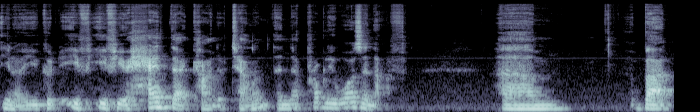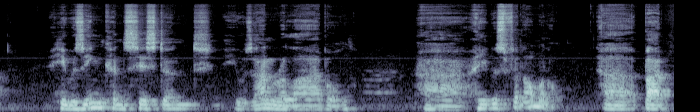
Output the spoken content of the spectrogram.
you know, you could if if you had that kind of talent, then that probably was enough. Um, but he was inconsistent. He was unreliable. Uh, he was phenomenal. Uh, but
